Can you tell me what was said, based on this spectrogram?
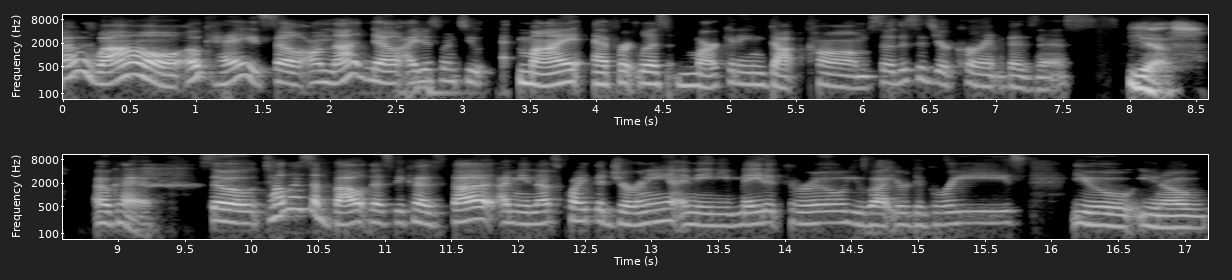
Oh, wow. Okay. So, on that note, I just mm-hmm. went to myeffortlessmarketing.com. So, this is your current business. Yes. Okay. So, tell us about this because that, I mean, that's quite the journey. I mean, you made it through, you got your degrees, you, you know,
